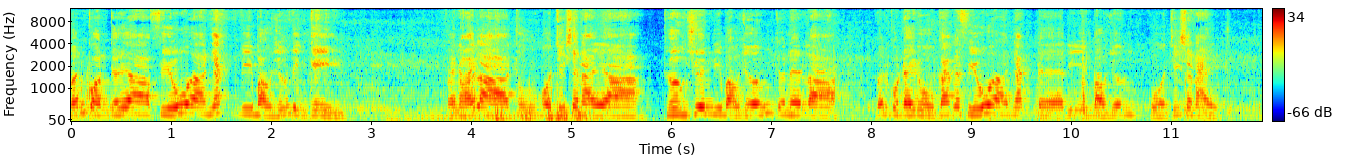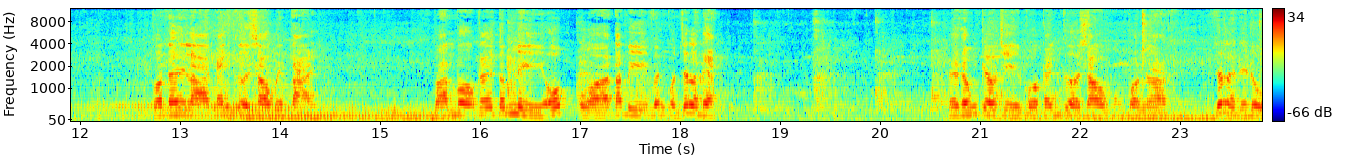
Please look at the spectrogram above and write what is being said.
Vẫn còn cái à, phiếu à, nhắc đi bảo dưỡng định kỳ. Phải nói là chủ của chiếc xe này à, thường xuyên đi bảo dưỡng cho nên là vẫn còn đầy đủ các cái phiếu à, nhắc để đi bảo dưỡng của chiếc xe này. Còn đây là cánh cửa sau bên tài toàn bộ cái tấm nỉ ốp của Tabi vẫn còn rất là đẹp. Hệ thống keo chỉ của cánh cửa sau cũng còn rất là đầy đủ.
